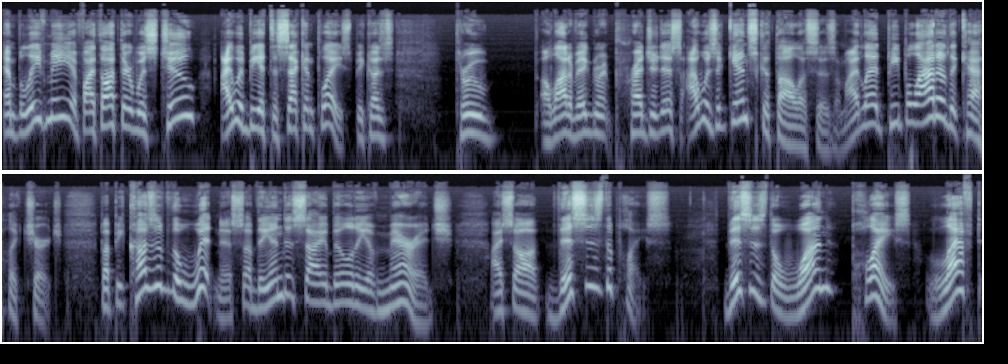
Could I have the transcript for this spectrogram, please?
And believe me, if I thought there was two, I would be at the second place because through a lot of ignorant prejudice. I was against Catholicism. I led people out of the Catholic Church. But because of the witness of the indissolubility of marriage, I saw this is the place. This is the one place left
